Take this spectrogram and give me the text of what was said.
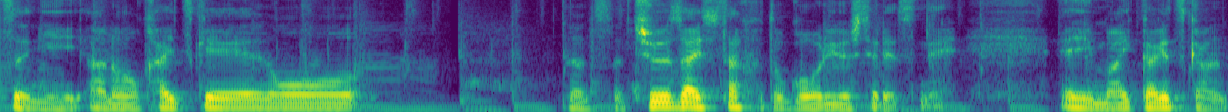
末に、あの、買い付けの、なんつうの、駐在スタッフと合流してですね、えー、今1ヶ月間、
